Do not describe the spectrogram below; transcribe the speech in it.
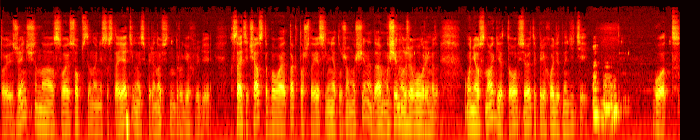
То есть женщина свою собственную несостоятельность переносит на других людей. Кстати, часто бывает так, то, что если нет уже мужчины, да, мужчина уже вовремя унес ноги, то все это переходит на детей. Угу. Вот.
